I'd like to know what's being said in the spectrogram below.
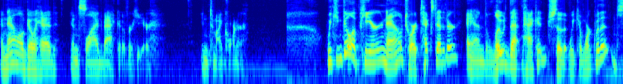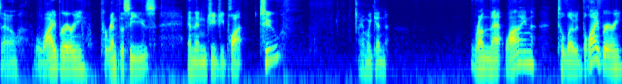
And now I'll go ahead and slide back over here into my corner. We can go up here now to our text editor and load that package so that we can work with it. So library, parentheses, and then ggplot2. And we can run that line to load the library.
